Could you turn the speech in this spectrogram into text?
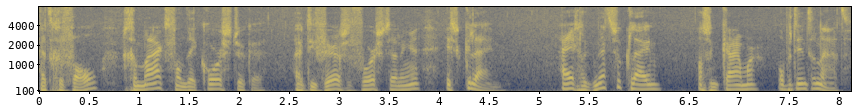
Het geval, gemaakt van decorstukken uit diverse voorstellingen, is klein. Eigenlijk net zo klein als een kamer op het internaat.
